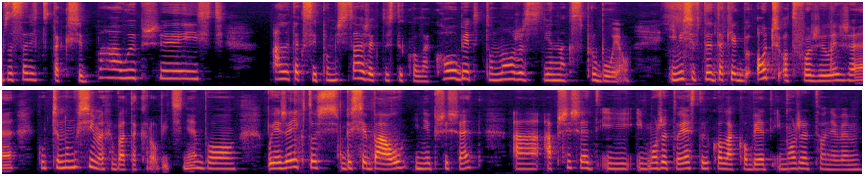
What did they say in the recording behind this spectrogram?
w zasadzie to tak się bały przyjść, ale tak sobie pomyślały, że jak to jest tylko dla kobiet, to może jednak spróbują. I mi się wtedy tak jakby oczy otworzyły, że kurczę, no musimy chyba tak robić, nie? Bo, bo jeżeli ktoś by się bał i nie przyszedł, a, a przyszedł i, i może to jest tylko dla kobiet i może to, nie wiem,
